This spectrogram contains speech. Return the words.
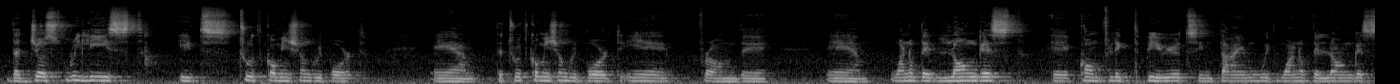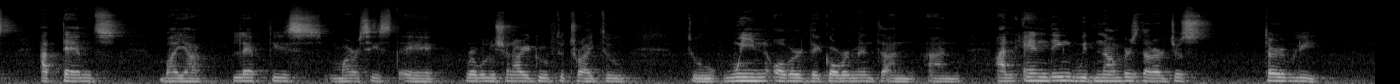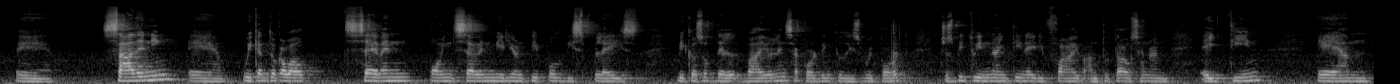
that just released its Truth Commission report. Um, the Truth Commission report uh, from the um, one of the longest uh, conflict periods in time with one of the longest attempts by a leftist Marxist uh, revolutionary group to try to to win over the government and and and ending with numbers that are just terribly uh, saddening. Uh, we can talk about 7.7 million people displaced because of the violence, according to this report, just between 1985 and 2018. Um,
